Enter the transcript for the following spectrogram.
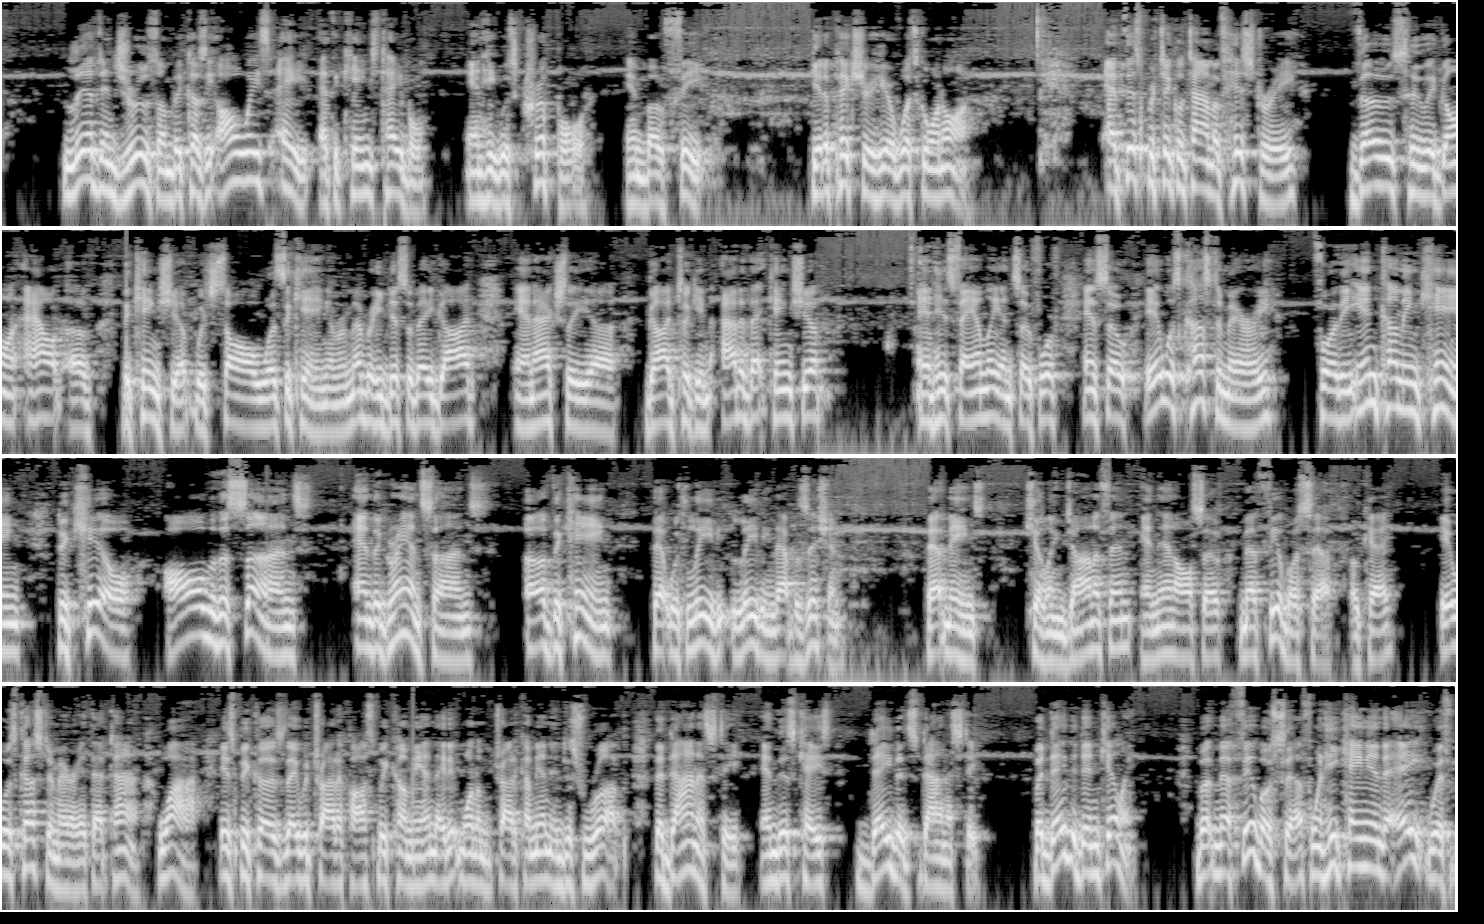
lived in Jerusalem because he always ate at the king's table, and he was crippled in both feet. Get a picture here of what's going on. At this particular time of history, those who had gone out of the kingship, which Saul was the king. And remember, he disobeyed God, and actually, uh, God took him out of that kingship and his family and so forth. And so it was customary for the incoming king to kill all of the sons and the grandsons of the king that was leave, leaving that position. That means killing Jonathan and then also Mephibosheth, okay? It was customary at that time. Why? It's because they would try to possibly come in. They didn't want them to try to come in and disrupt the dynasty. In this case, David's dynasty. But David didn't kill him. But Mephibosheth, when he came in to eat with,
